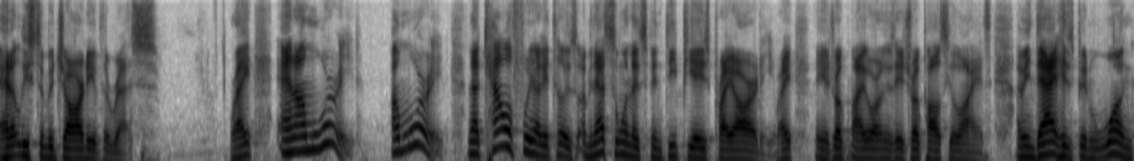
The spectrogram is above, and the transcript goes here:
and at least a majority of the rest, right? And I'm worried. I'm worried. Now, California, I can tell you, I mean, that's the one that's been DPA's priority, right? And drug, my organization, Drug Policy Alliance. I mean, that has been one.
